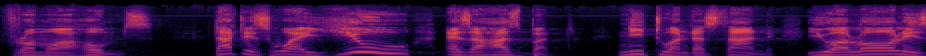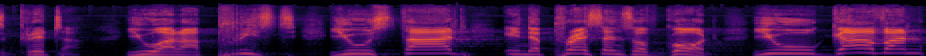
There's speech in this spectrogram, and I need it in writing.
From our homes. That is why you, as a husband, need to understand your role is greater. You are a priest. You stand in the presence of God. You govern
